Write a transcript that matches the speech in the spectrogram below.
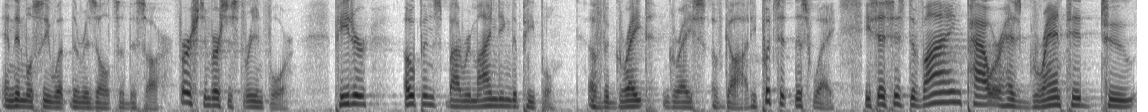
And then we'll see what the results of this are. First, in verses 3 and 4, Peter opens by reminding the people of the great grace of God. He puts it this way He says, His divine power has granted to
